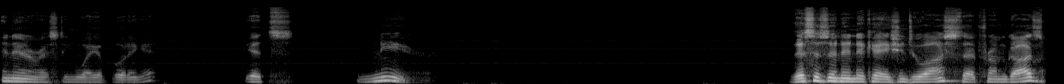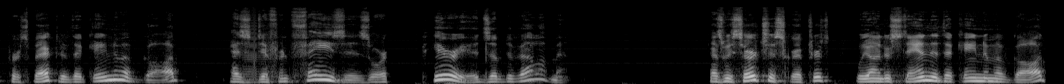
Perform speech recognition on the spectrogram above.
an interesting way of putting it. It's near. This is an indication to us that from God's perspective, the kingdom of God has different phases or periods of development. As we search the scriptures, we understand that the kingdom of God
